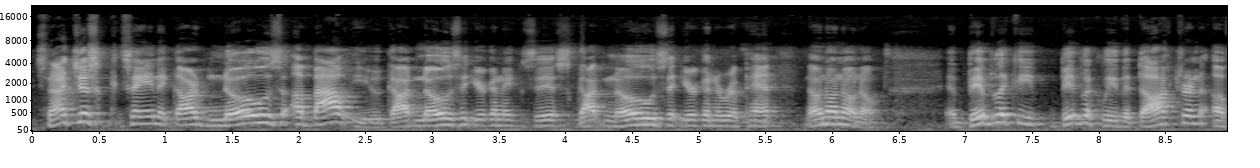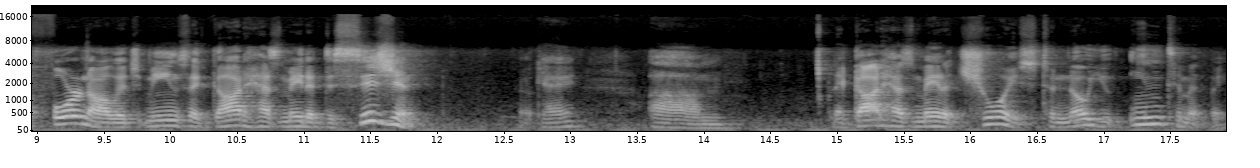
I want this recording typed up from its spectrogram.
It's not just saying that God knows about you. God knows that you're going to exist. God knows that you're going to repent. No, no, no, no. Biblically, biblically, the doctrine of foreknowledge means that God has made a decision, okay? Um, that God has made a choice to know you intimately.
